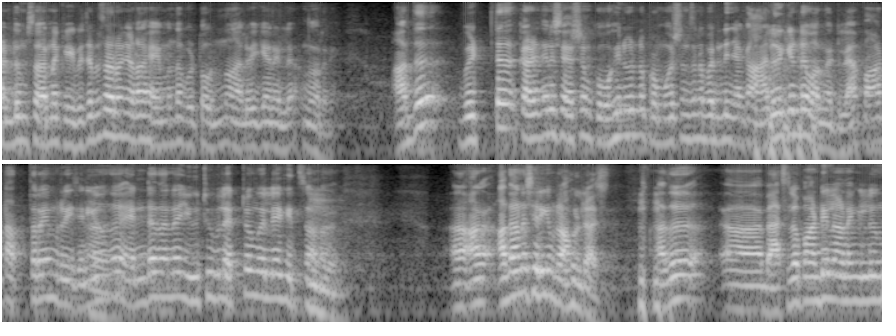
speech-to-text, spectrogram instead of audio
രണ്ടും സാറിനെ കേൾപ്പിച്ചപ്പോൾ സാർ പറഞ്ഞു എടാ ഹേമന്ത വിട്ട് ഒന്നും ആലോചിക്കാനില്ല എന്ന് പറഞ്ഞു. അത് വിട്ട് കഴിഞ്ഞതിന് ശേഷം കോഹിനൂറിന്റെ പ്രൊമോഷൻസിനെ പറ്റിയിട്ട് ഞങ്ങൾക്ക് ആലോചിക്കേണ്ടി വന്നിട്ടില്ല. ആ പാട്ട് അത്രയും റീച്ച് എനിക്ക് തോന്നുന്നു എന്റെ തന്നെ യൂട്യൂബിൽ ഏറ്റവും വലിയ ഹിറ്റ്സ് ആണത്. അതാണ് ശരിക്കും രാഹുൽ രാജ്. അത് ബാച്ചിലർ പാർട്ടിയിലാണെങ്കിലും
